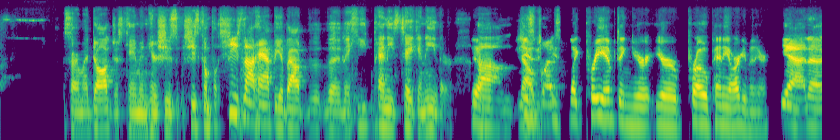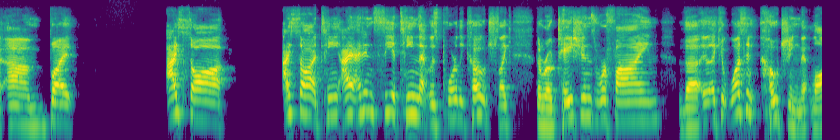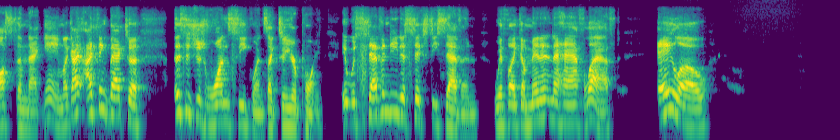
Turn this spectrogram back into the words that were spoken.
sorry, my dog just came in here. She's she's compl- she's not happy about the, the, the heat Penny's taken either. Yeah, um, no, she's, but, she's like preempting your your pro Penny argument here. Yeah, no, um, but I saw I saw a team. I, I didn't see a team that was poorly coached. Like the rotations were fine. The like it wasn't coaching that lost them that game. Like I, I think back to this is just one sequence. Like to your point it was 70 to 67 with like a minute and a half left. Alo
